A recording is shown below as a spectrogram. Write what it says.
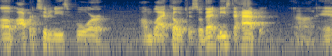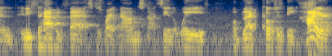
of opportunities for um, black coaches. So that needs to happen. Uh, and it needs to happen fast because right now I'm just not seeing the wave of black coaches being hired.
